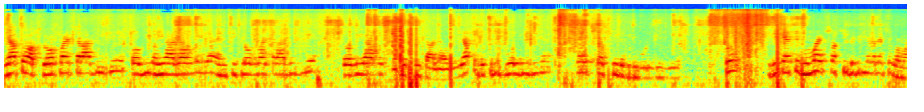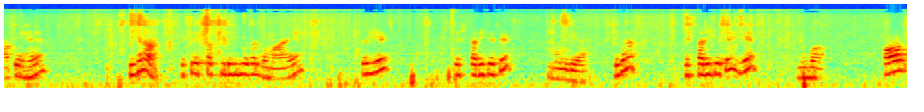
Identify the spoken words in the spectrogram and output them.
या तो आप क्लॉक वाइज चला दीजिए तो भी वहीं आ जाओगे, या एंटी क्लॉक वाइज चला दीजिए तो भी आप उसको विपरीत आ जाओगे, या तो विपरीत बोल दीजिए, या एक सौ अस्सी डिग्री बोल दीजिए। तो ये कैसे घुमा, एक सौ अस्सी डिग्री अगर ऐसे घुमाते हैं, ठीक है ना? इसे एक सौ अस्सी डिग्री अगर घुमाएँ तो ये इस तरीके से घूम गया, ठीक है ना? इस तरीके से ये घूमा। और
